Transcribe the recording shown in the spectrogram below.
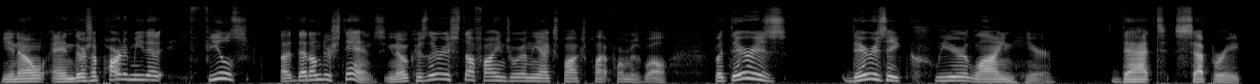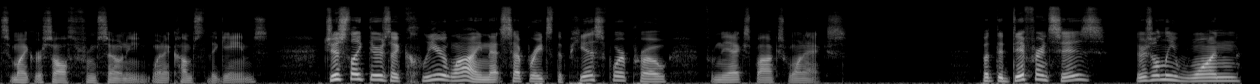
you know. And there's a part of me that feels uh, that understands, you know, because there is stuff I enjoy on the Xbox platform as well. But there is there is a clear line here that separates Microsoft from Sony when it comes to the games. Just like there's a clear line that separates the PS4 Pro from the Xbox One X. But the difference is there's only one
